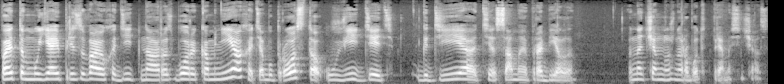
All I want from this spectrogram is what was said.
Поэтому я и призываю ходить на разборы ко мне, хотя бы просто увидеть, где те самые пробелы, над чем нужно работать прямо сейчас.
